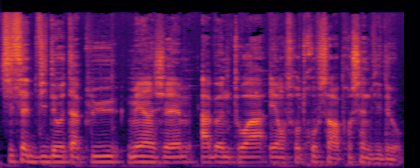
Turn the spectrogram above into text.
Si cette vidéo t'a plu, mets un j'aime, abonne-toi et on se retrouve sur la prochaine vidéo.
